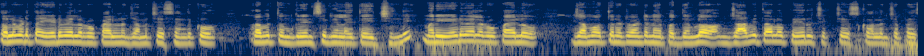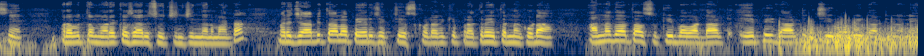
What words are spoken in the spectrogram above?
తొలి విడత ఏడు వేల రూపాయలను జమ చేసేందుకు ప్రభుత్వం గ్రీన్ సిగ్నల్ అయితే ఇచ్చింది. మరి ఏడు వేల రూపాయలు జమ అవుతున్నటువంటి నేపథ్యంలో జాబితాలో పేరు చెక్ చేసుకోవాలని చెప్పేసి ప్రభుత్వం మరొకసారి సూచించిందనమాట మరి జాబితాలో పేరు చెక్ చేసుకోవడానికి ప్రతి రైతన్న కూడా Annadata Sukhibhava dot AP dot gov dot in అనే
